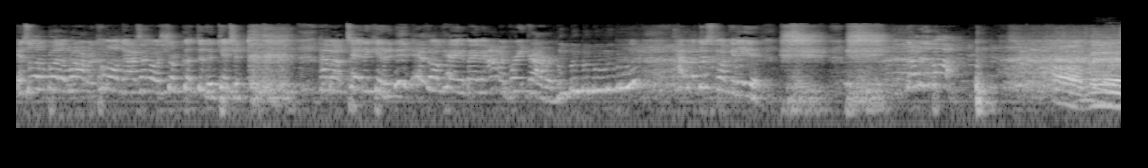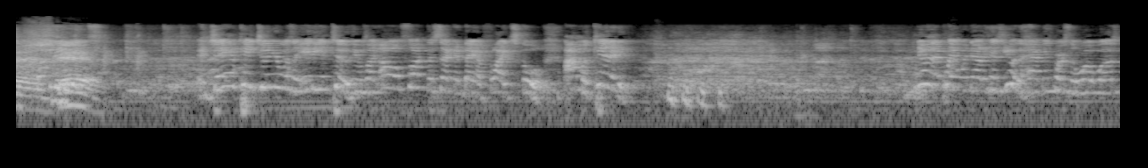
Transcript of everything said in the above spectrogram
His little brother Robert, come on, guys, I know a shortcut to the kitchen. How about Teddy Kennedy? It's okay, baby, I'm a great driver. How about this fucking idiot? Come to the bar. Oh man. Fucking Damn. idiots. And JFK Jr. was an idiot too. He was like, oh, fuck the second day of flight school. I'm a Kennedy. you know that plane went down in history? You know the happiest person in the world was?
